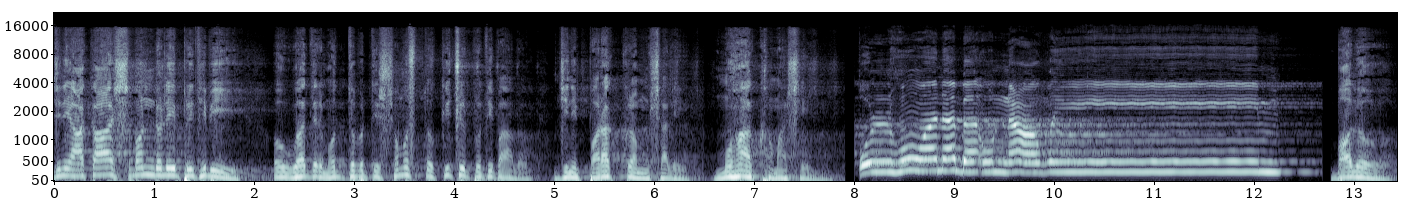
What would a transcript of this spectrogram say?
যিনি আকাশ মণ্ডলী পৃথিবী ও উহাদের মধ্যবর্তী সমস্ত কিছুর প্রতিপালক যিনি পরাক্রমশালী মহা ক্ষমাশীল قل هو نبأ عظيم বলো ইহা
